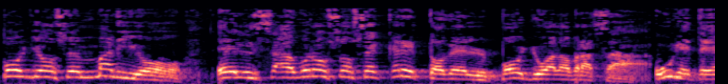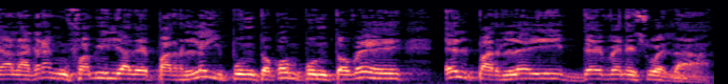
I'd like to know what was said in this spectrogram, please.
Pollos Mario, el sabroso secreto del pollo a la brasa. Únete a la gran familia de parley.com.be, el Parley de Venezuela.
